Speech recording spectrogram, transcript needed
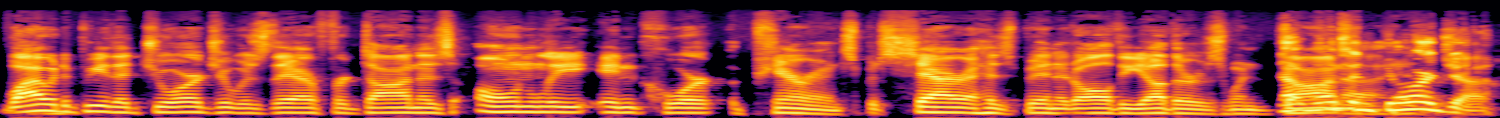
Why would it be that Georgia was there for Donna's only in court appearance, but Sarah has been at all the others when that Donna wasn't had- Georgia.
